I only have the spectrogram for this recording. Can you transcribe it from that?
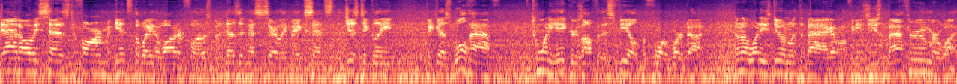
Dad always says to farm against the way the water flows, but it doesn't necessarily make sense logistically because we'll have 20 acres off of this field before we're done. I Don't know what he's doing with the bag. I don't know if he needs to use the bathroom or what.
